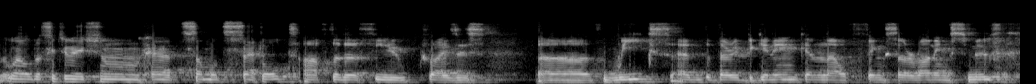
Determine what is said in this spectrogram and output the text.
well, the situation had somewhat settled after the few crisis uh, weeks at the very beginning, and now things are running smooth.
